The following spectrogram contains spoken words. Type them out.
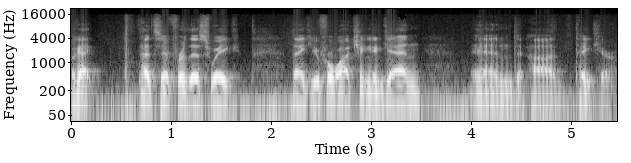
okay, that's it for this week. Thank you for watching again, and uh, take care.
